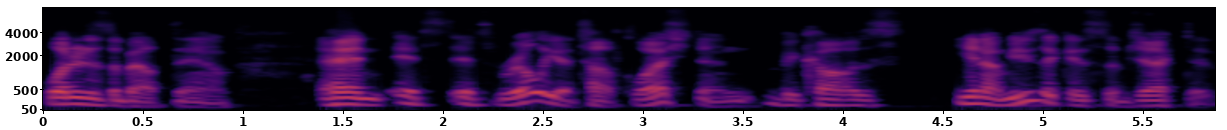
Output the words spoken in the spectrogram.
What it is about them? And it's it's really a tough question because you know music is subjective.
